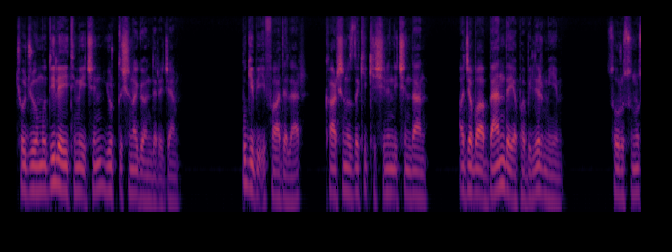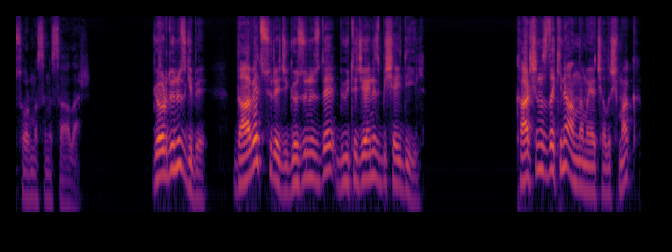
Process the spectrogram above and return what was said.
çocuğumu dil eğitimi için yurt dışına göndereceğim. Bu gibi ifadeler karşınızdaki kişinin içinden acaba ben de yapabilir miyim sorusunu sormasını sağlar. Gördüğünüz gibi davet süreci gözünüzde büyüteceğiniz bir şey değil. Karşınızdakini anlamaya çalışmak,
